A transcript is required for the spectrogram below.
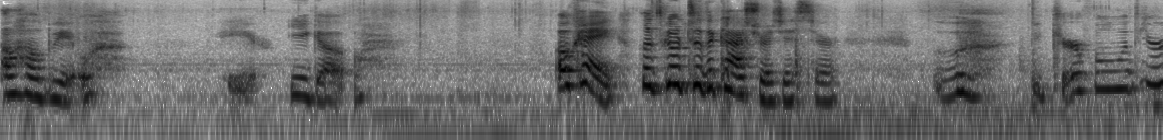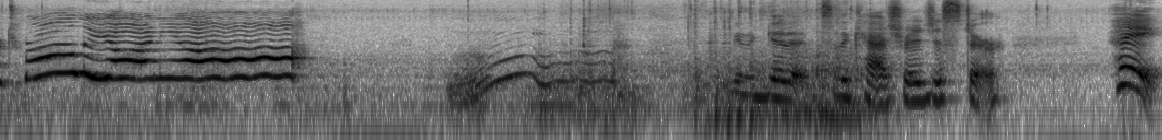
I'll help you. Here you go. Okay, let's go to the cash register. Ugh, Be careful with your trolley, Anya. I'm gonna get it to the cash register. Hey,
